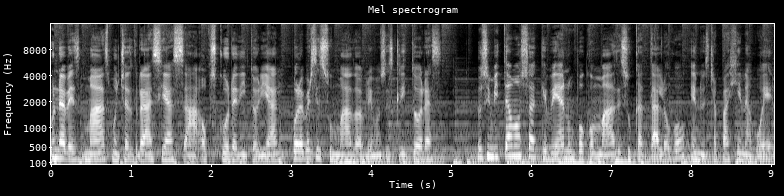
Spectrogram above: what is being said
Una vez más, muchas gracias a Obscura Editorial por haberse sumado a Hablemos Escritoras. Los invitamos a que vean un poco más de su catálogo en nuestra página web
